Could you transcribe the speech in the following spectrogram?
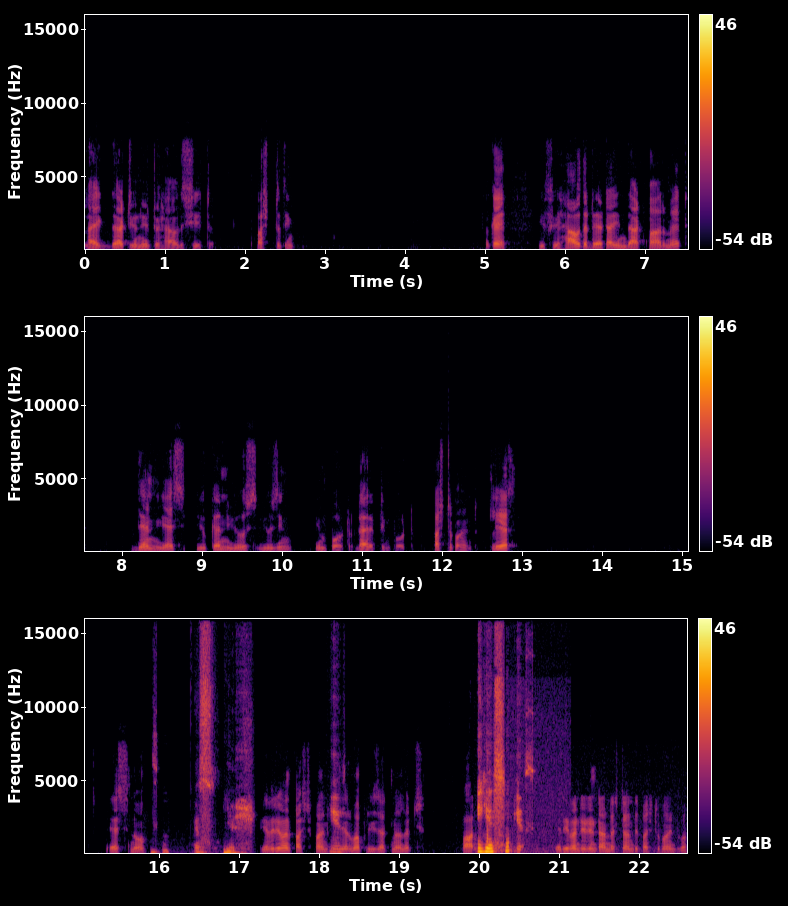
like that you need to have the sheet. First thing. Okay? If you have the data in that format then yes you can use using import direct import first point clear yes no Yes. Yes. everyone first point Yes. clear ma please acknowledge Part- Yes, sir. Yes. everyone didn't understand the first point ma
